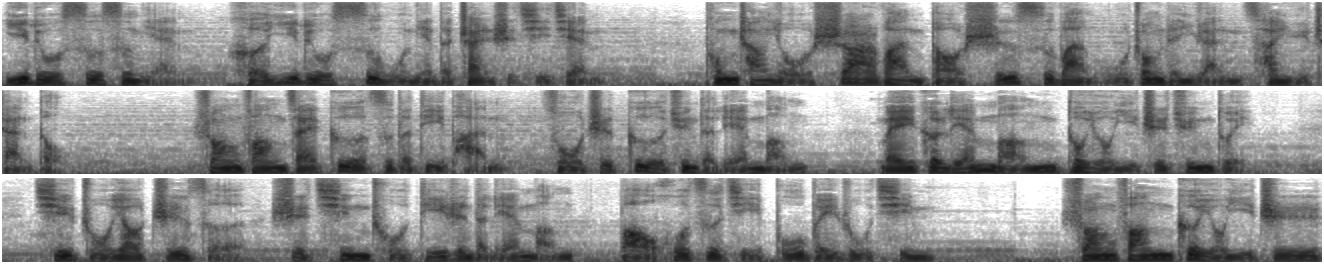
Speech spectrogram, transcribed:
一六四四年和一六四五年的战事期间，通常有十二万到十四万武装人员参与战斗，双方在各自的地盘组织各军的联盟。每个联盟都有一支军队，其主要职责是清除敌人的联盟，保护自己不被入侵。双方各有一支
